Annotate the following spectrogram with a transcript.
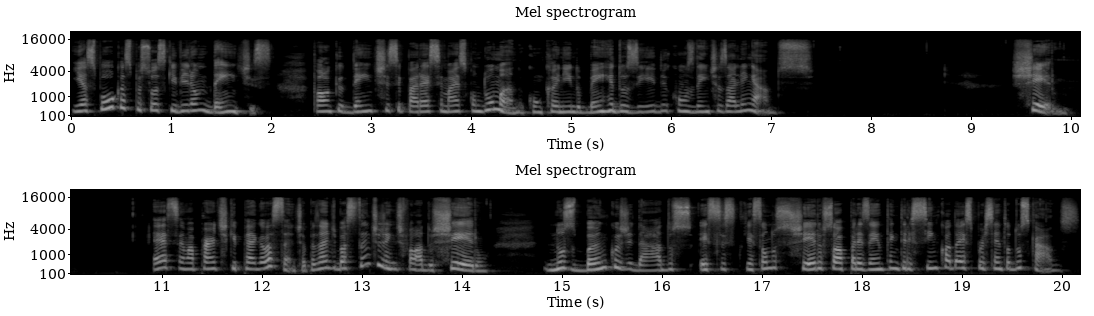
E as poucas pessoas que viram dentes falam que o dente se parece mais com o do humano, com o canino bem reduzido e com os dentes alinhados. Cheiro. Essa é uma parte que pega bastante. Apesar de bastante gente falar do cheiro, nos bancos de dados, essa questão do cheiro só apresenta entre 5 a 10% dos casos.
